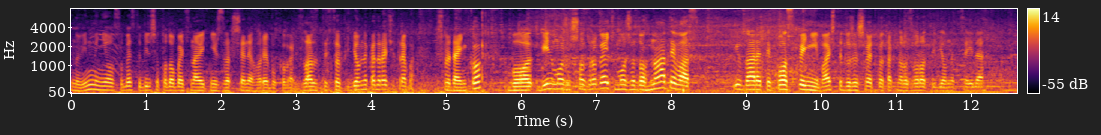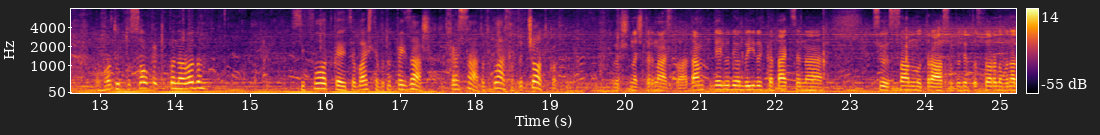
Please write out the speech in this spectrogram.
Ну, він мені особисто більше подобається навіть ніж з вершини гори Буковель. Злазити з цього підйомника, до речі, треба швиденько, бо він може що зробити, може догнати вас і вдарити по спині. Бачите, дуже швидко так на розворот підйомник це йде. Ого, тут тусовка кілько народу. Всі фоткаються, бачите, бо тут пейзаж, тут краса, тут класно, тут чітко. Вершина 14-го. А там туди люди доїдуть кататися на цю санну трасу, туди в ту сторону, вона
